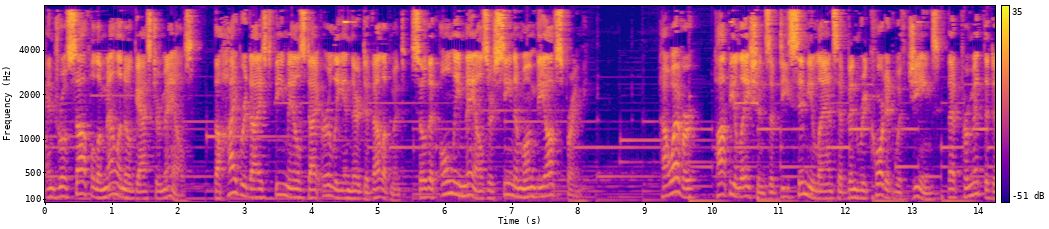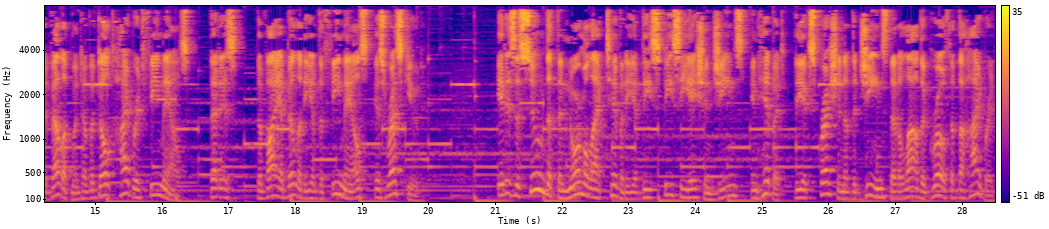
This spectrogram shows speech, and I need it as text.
and Drosophila melanogaster males. The hybridized females die early in their development so that only males are seen among the offspring. However, Populations of D. simulans have been recorded with genes that permit the development of adult hybrid females, that is, the viability of the females is rescued. It is assumed that the normal activity of these speciation genes inhibit the expression of the genes that allow the growth of the hybrid.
